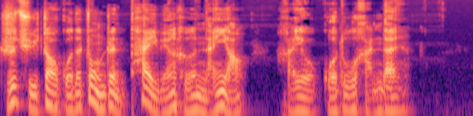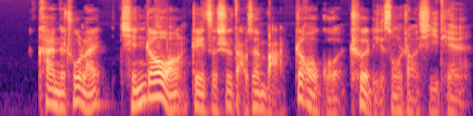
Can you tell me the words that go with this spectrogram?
直取赵国的重镇太原和南阳，还有国都邯郸。看得出来，秦昭王这次是打算把赵国彻底送上西天。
